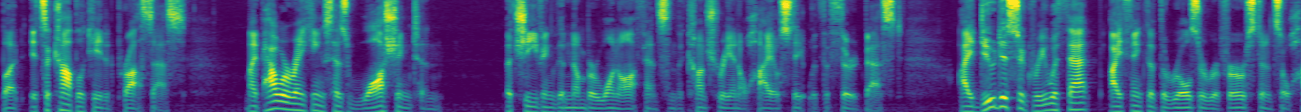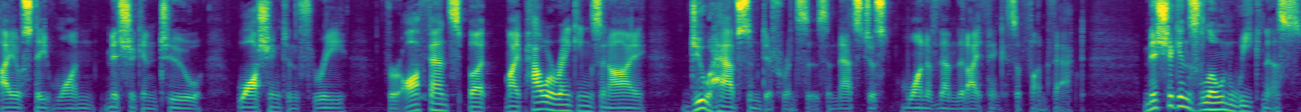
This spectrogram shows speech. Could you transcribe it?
but it's a complicated process. My power rankings has Washington achieving the number one offense in the country and Ohio State with the third best. I do disagree with that. I think that the roles are reversed and it's Ohio State 1, Michigan 2, Washington 3 for offense, but my power rankings and I do have some differences, and that's just one of them that I think is a fun fact. Michigan's lone weakness,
